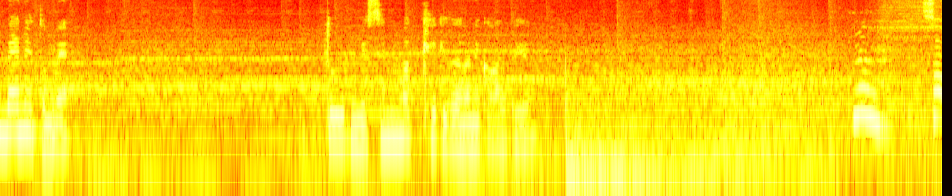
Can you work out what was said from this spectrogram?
मैंने तुम्हें धूप में से मक्खी की तरह निकाल दिया। सो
